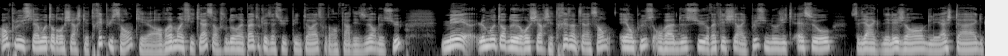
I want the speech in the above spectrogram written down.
En plus, il y a un moteur de recherche qui est très puissant, qui est vraiment efficace. Alors je vous donnerai pas toutes les astuces Pinterest, faudra en faire des heures dessus. Mais le moteur de recherche est très intéressant et en plus on va dessus réfléchir avec plus une logique SEO, c'est-à-dire avec des légendes, les hashtags,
